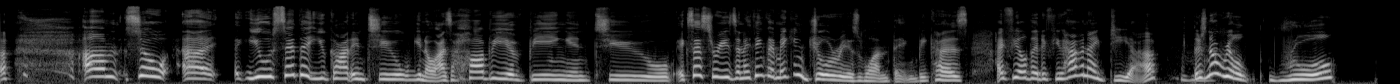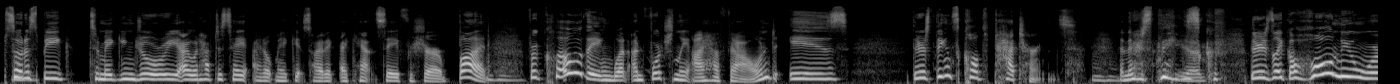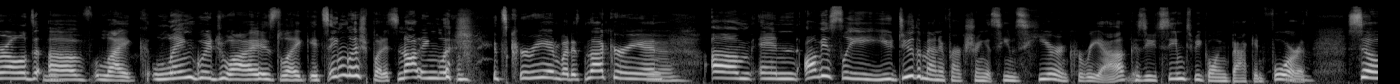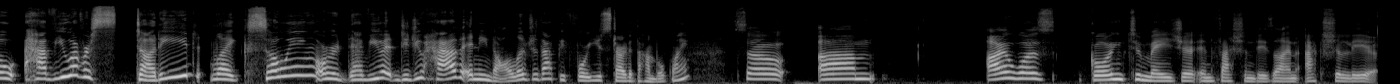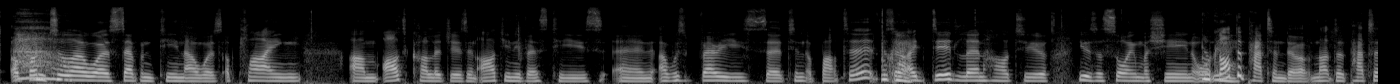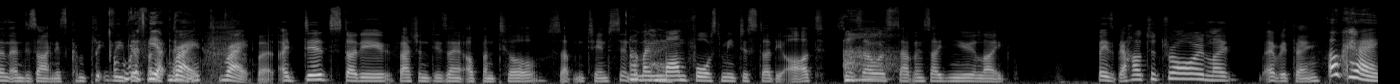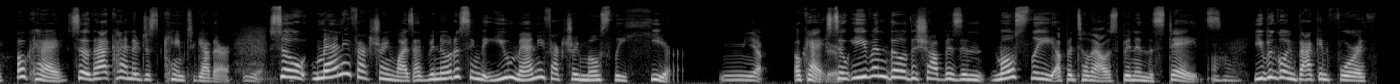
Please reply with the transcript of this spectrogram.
um, so uh, you said that you got into, you know, as a hobby of being into accessories. And I think that making jewelry is one thing because I feel that if you have an idea, there's no real rule, so to speak, to making jewelry. I would have to say I don't make it, so I, I can't say for sure. But mm-hmm. for clothing, what unfortunately I have found is there's things called patterns. Mm-hmm. And there's things there's like a whole new world mm. of like language wise like it's english but it's not english. It's korean but it's not korean. Yeah. um and obviously you do the manufacturing it seems here in korea because you seem to be going back and forth. Mm-hmm. So have you ever studied like sewing or have you did you have any knowledge of that before you started the hanbok line So, um, I was going to major in fashion design. Actually, up until I was 17, I was applying um, art colleges and art universities, and I was very certain about it. Okay. So I did learn how to use a sewing machine, or Okay. not the pattern though. Not the pattern and design is completely different. Yeah, thing. right, right. But I did study fashion design up until 17. Since my mom forced me to study art since I was seven, so I knew like basically how to draw and like everything. Okay, okay. So that kind of just came together. Yeah. So manufacturing wise, I've been noticing that you manufacture mostly here. Mm, yep. Okay, so even though the shop is in mostly up until now, it's been in the States, Uh-huh. you've been going back and forth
